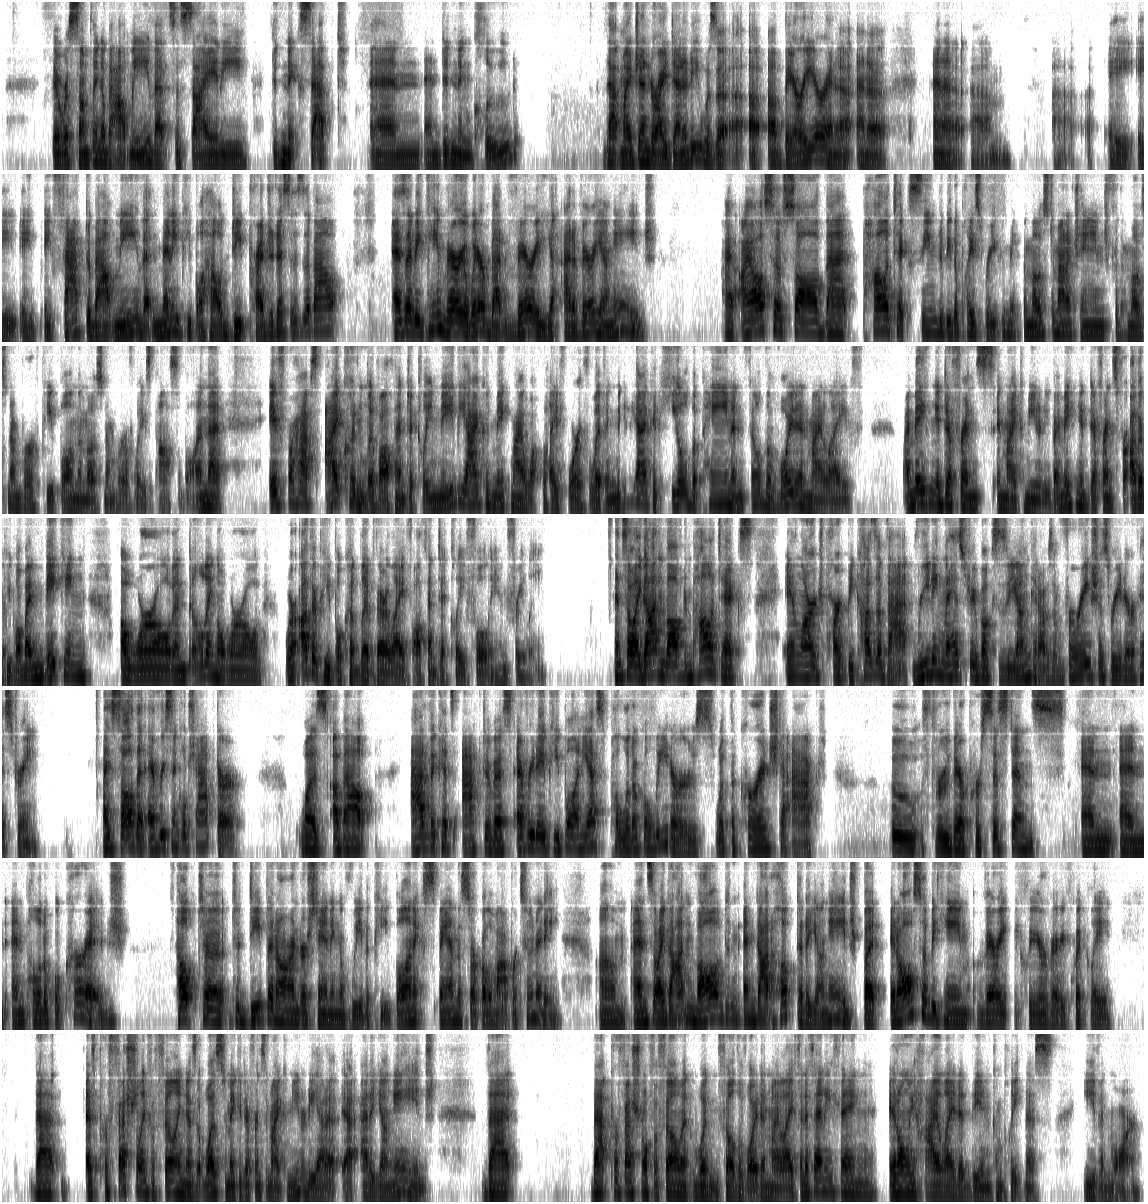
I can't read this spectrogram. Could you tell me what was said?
there was something about me that society didn't accept and and didn't include, that my gender identity was a, a, a barrier and a and a and a um, uh, a, a, a fact about me that many people held deep prejudices about as I became very aware of that very at a very young age, I, I also saw that politics seemed to be the place where you could make the most amount of change for the most number of people in the most number of ways possible. And that if perhaps I couldn't live authentically, maybe I could make my life worth living. Maybe I could heal the pain and fill the void in my life by making a difference in my community, by making a difference for other people, by making a world and building a world where other people could live their life authentically, fully, and freely. And so I got involved in politics in large part because of that. Reading the history books as a young kid, I was a voracious reader of history. I saw that every single chapter was about advocates, activists, everyday people, and yes, political leaders with the courage to act who through their persistence and and and political courage help to to deepen our understanding of we the people and expand the circle of opportunity. Um, and so I got involved and, and got hooked at a young age, but it also became very clear very quickly that as professionally fulfilling as it was to make a difference in my community at a, at a young age, that that professional fulfillment wouldn't fill the void in my life. And if anything, it only highlighted the incompleteness even more.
